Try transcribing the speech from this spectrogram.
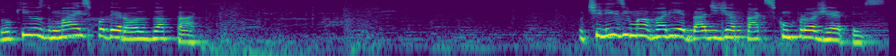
Bloqueie os mais poderosos ataques. Utilize uma variedade de ataques com projéteis.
